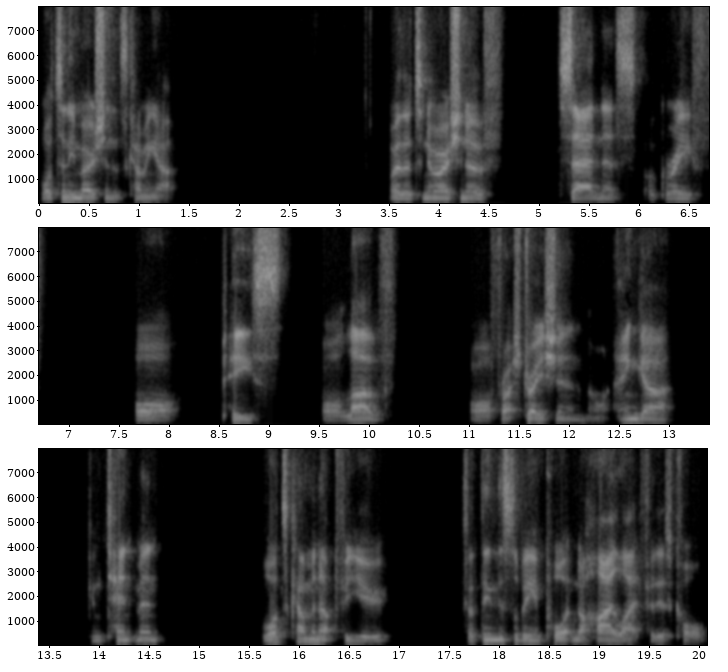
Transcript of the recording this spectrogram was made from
What's an emotion that's coming up? Whether it's an emotion of sadness or grief or peace or love or frustration or anger, contentment. What's coming up for you? So I think this will be important to highlight for this call.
